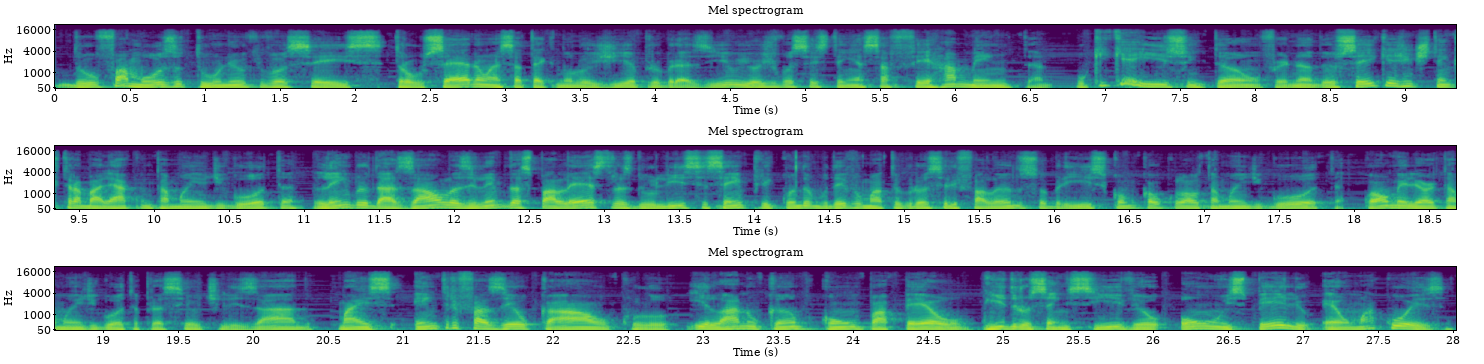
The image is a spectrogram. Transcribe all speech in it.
do famoso túnel que vocês trouxeram essa tecnologia para o Brasil e hoje vocês têm essa ferramenta. O que, que, é isso então, Fernando? Eu sei que a gente tem que trabalhar com tamanho de gota. Lembro das aulas e lembro das palestras do Ulisses, sempre quando eu mudei para o Mato Grosso, ele falando sobre isso, como calcular o tamanho de gota, qual o melhor tamanho de gota para ser utilizado. Mas entre fazer o cálculo e lá no campo com um papel hidrossensível ou um espelho é uma coisa.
